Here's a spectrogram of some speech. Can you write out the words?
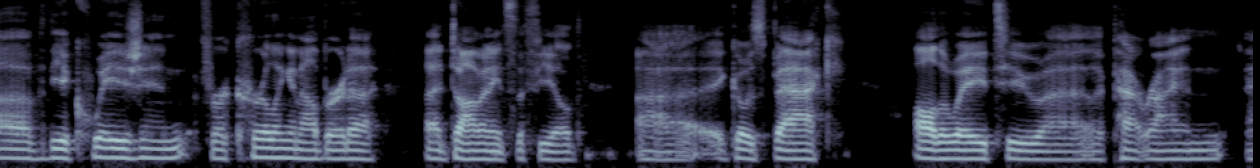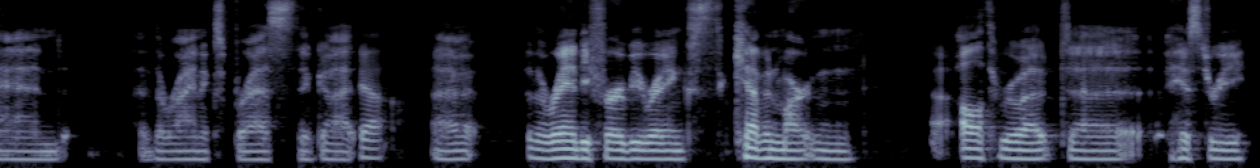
of the equation for curling in Alberta uh, dominates the field. Uh, it goes back all the way to uh, like Pat Ryan and the Ryan Express. They've got Yeah. uh, the Randy Ferbey ranks, Kevin Martin, uh, all throughout uh, history.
